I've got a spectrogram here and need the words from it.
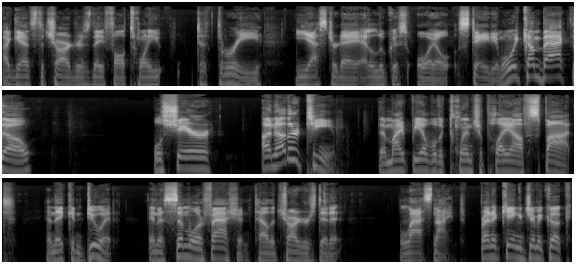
against the Chargers? They fall 20 to 3 yesterday at Lucas Oil Stadium. When we come back, though, we'll share another team that might be able to clinch a playoff spot, and they can do it in a similar fashion to how the Chargers did it last night. Brendan King and Jimmy Cook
